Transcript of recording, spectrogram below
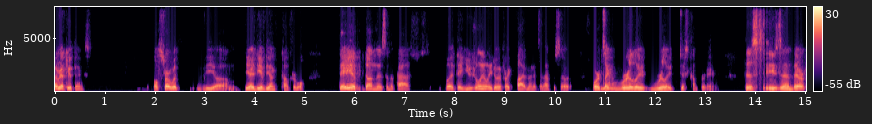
I've got two things. I'll start with the um, the idea of the uncomfortable. They have done this in the past, but they usually only do it for like five minutes an episode, or it's yeah. like really, really discomforting. This season, they are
